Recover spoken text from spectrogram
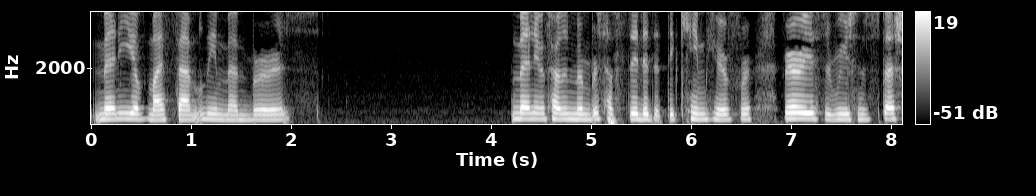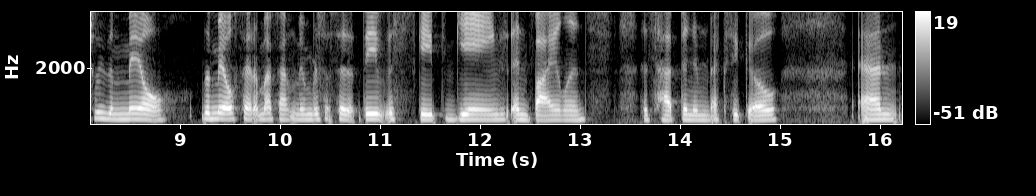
many of my family members many of my family members have stated that they came here for various reasons, especially the male the male side of my family members have said that they've escaped gangs and violence that's happened in Mexico and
